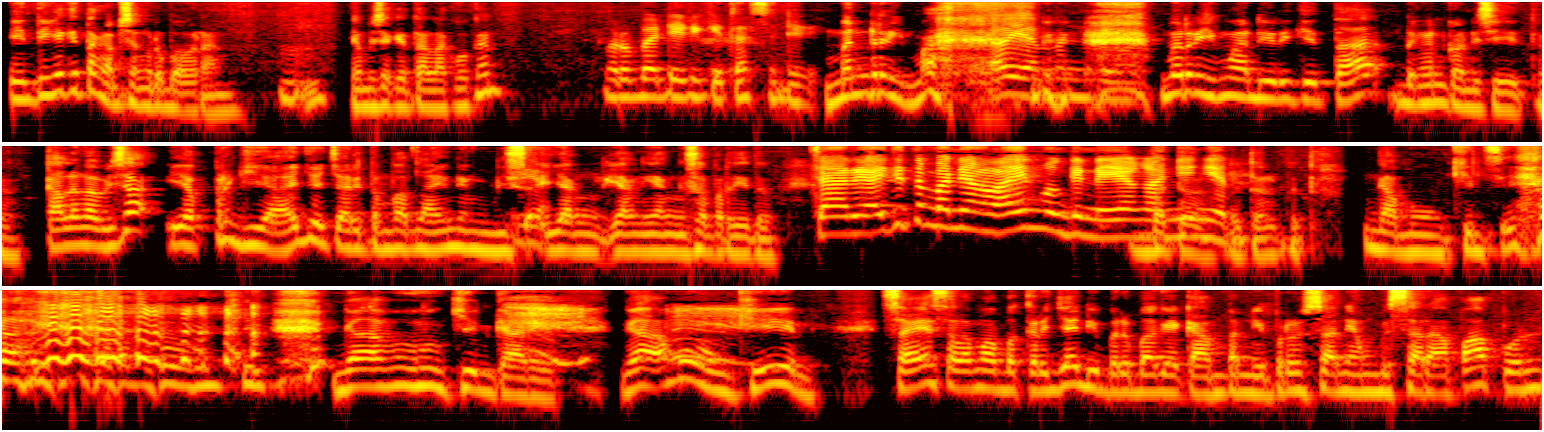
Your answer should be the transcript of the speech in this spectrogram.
Intinya kita nggak bisa ngerubah orang. Yang bisa kita lakukan Merubah diri kita sendiri. menerima, Oh ya menerima. menerima diri kita dengan kondisi itu. Kalau nggak bisa, ya pergi aja cari tempat lain yang bisa, Iya. yang yang yang seperti itu. Cari aja teman yang lain mungkin ya yang nggak betul, nyinyir. betul, betul. Nggak mungkin sih. Nggak mungkin, nggak mungkin, Kari. Nggak mungkin. Saya selama bekerja di berbagai company, perusahaan yang besar apa pun,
